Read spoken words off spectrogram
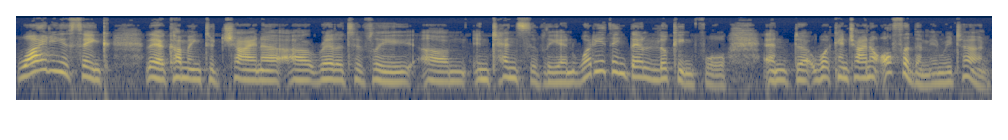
Why do you think they are coming to China uh, relatively um, intensively, and what do you think they're looking for, and uh, what can China offer them in return?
